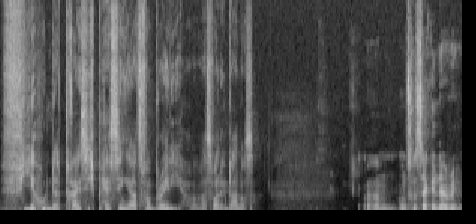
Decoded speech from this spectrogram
430 Passing Yards von Brady. Was war denn da los? Ähm, unsere Secondary.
